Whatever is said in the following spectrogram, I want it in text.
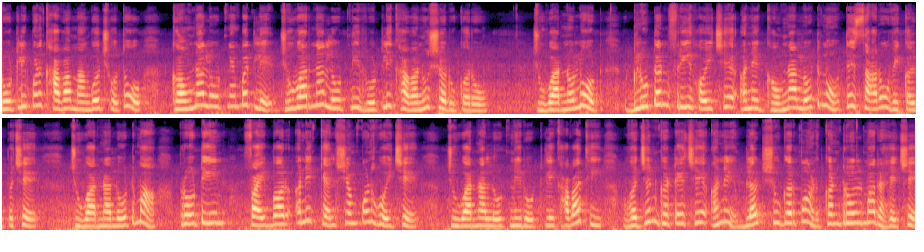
રોટલી પણ ખાવા માંગો છો, તો ઘઉંના લોટને બદલે જુવારના લોટની રોટલી ખાવાનું શરૂ કરો. જુવારનો લોટ ગ્લુટન ફ્રી હોય છે અને ઘઉંના લોટનો તે સારો વિકલ્પ છે. જુવારના લોટમાં પ્રોટીન, ફાઇબર અને કેલ્શિયમ પણ હોય છે. જુવારના લોટની રોટલી ખાવાથી વજન ઘટે છે અને બ્લડ શુગર પણ કંટ્રોલમાં રહે છે.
